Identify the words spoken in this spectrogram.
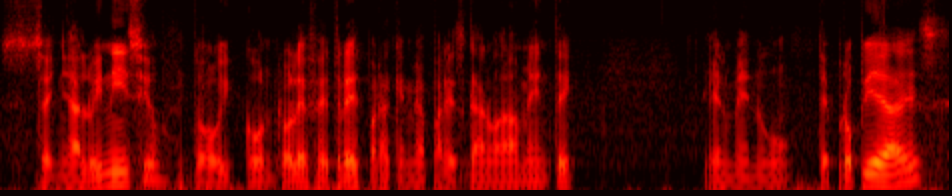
señalo inicio doy control F3 para que me aparezca nuevamente el menú de propiedades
